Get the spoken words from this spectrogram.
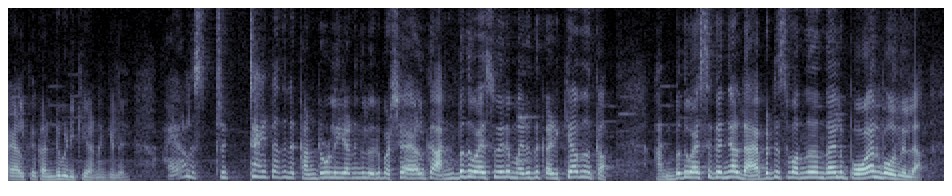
അയാൾക്ക് കണ്ടുപിടിക്കുകയാണെങ്കിൽ അയാൾ സ്ട്രിക്റ്റായിട്ട് അതിനെ കൺട്രോൾ ചെയ്യുകയാണെങ്കിൽ ഒരു പക്ഷേ അയാൾക്ക് അൻപത് വയസ്സ് വരെ മരുന്ന് കഴിക്കാതെ നിൽക്കാം. അൻപത് വയസ്സ് കഴിഞ്ഞാൽ ഡയബറ്റിസ് വന്നത് എന്തായാലും പോകാൻ പോകുന്നില്ല.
